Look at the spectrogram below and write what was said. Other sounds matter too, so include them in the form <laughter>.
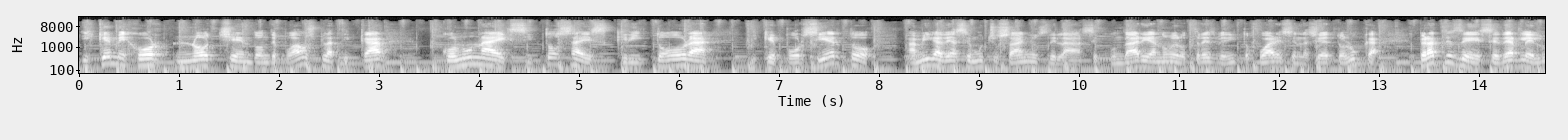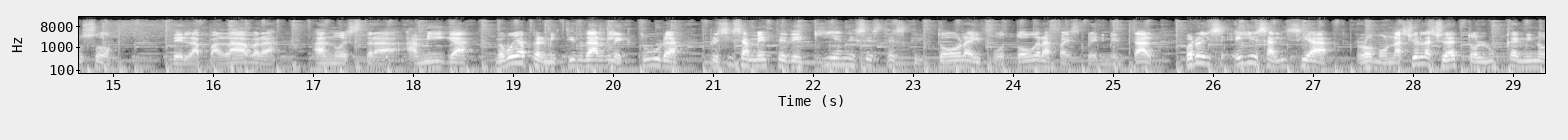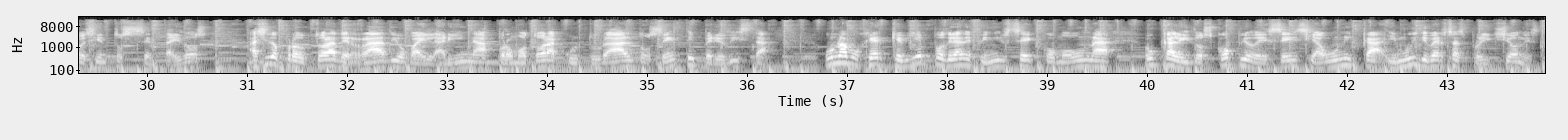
Y qué mejor noche en donde podamos platicar con una exitosa escritora y que por cierto, amiga de hace muchos años de la secundaria número 3 Benito Juárez en la ciudad de Toluca. Pero antes de cederle el uso de la palabra a nuestra amiga, me voy a permitir dar lectura precisamente de quién es esta escritora y fotógrafa experimental. Bueno, ella es Alicia Romo, nació en la ciudad de Toluca en 1962. Ha sido productora de radio, bailarina, promotora cultural, docente y periodista. Una mujer que bien podría definirse como una, un caleidoscopio de esencia única y muy diversas proyecciones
